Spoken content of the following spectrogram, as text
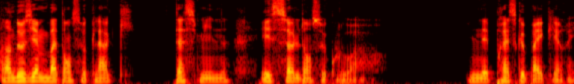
Un deuxième battant se claque, Tasmine est seule dans ce couloir. Il n'est presque pas éclairé.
